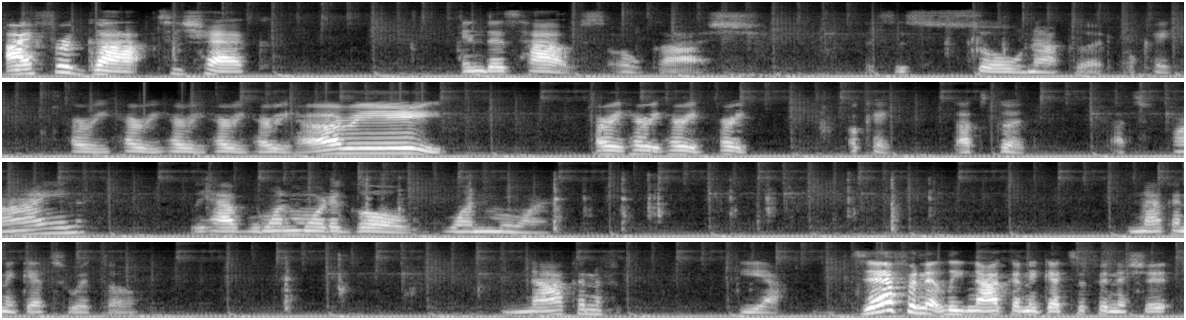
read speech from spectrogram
I forgot to check in this house. Oh, gosh. This is so not good. Okay. Hurry, hurry, hurry, hurry, hurry, hurry! Hurry, hurry, hurry, hurry. Okay, that's good. That's fine. We have one more to go. One more. I'm not going to get to it, though. Not going to... Yeah. Definitely not going to get to finish it.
